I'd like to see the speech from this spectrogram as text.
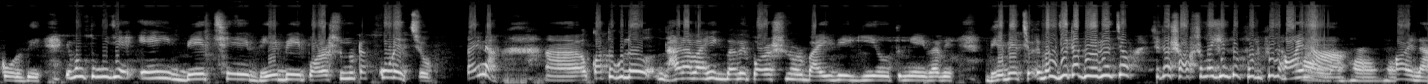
করবে। এবং তুমি যে এই বেছে, ভেবে পড়াশুনোটা করেছ তাই না? কতগুলো ধারাবাহিক ভাবে পড়াশোনার বাইরে গিয়েও তুমি এইভাবে ভেবেছো এবং যেটা ভেবেছো সেটা সবসময় কিন্তু ফুলফিল হয় না। হ্যাঁ হ্যাঁ হয়। না।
